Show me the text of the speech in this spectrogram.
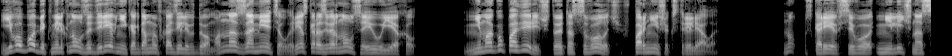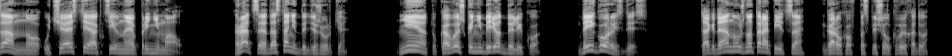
Его бобик мелькнул за деревней, когда мы входили в дом. Он нас заметил, резко развернулся и уехал. Не могу поверить, что эта сволочь в парнишек стреляла. Ну, скорее всего, не лично сам, но участие активное принимал. Рация достанет до дежурки? Нет, у КВшка не берет далеко. Да и горы здесь. Тогда нужно торопиться. Горохов поспешил к выходу.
